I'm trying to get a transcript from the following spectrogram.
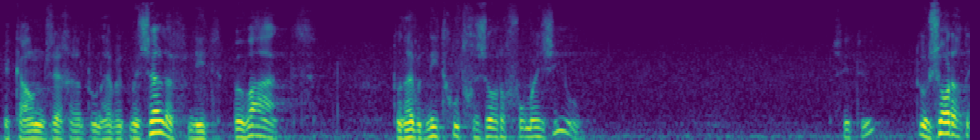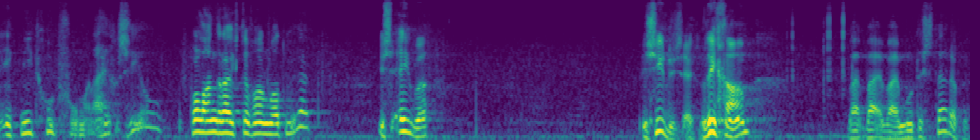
Ik kan zeggen, toen heb ik mezelf niet bewaakt. Toen heb ik niet goed gezorgd voor mijn ziel. Ziet u? Toen zorgde ik niet goed voor mijn eigen ziel. Het belangrijkste van wat u hebt is eeuwig. Je ziet dus echt, lichaam, wij, wij, wij moeten sterven.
